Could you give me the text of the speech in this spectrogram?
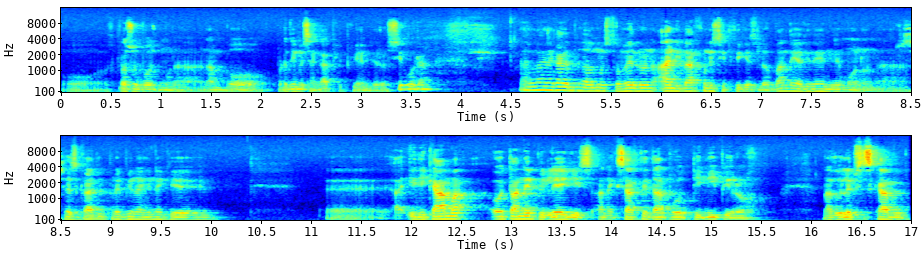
ο εκπρόσωπός μου να, να μπω, προτίμησαν κάποιο πιο έμπειρο σίγουρα. Αλλά είναι κάτι που θα δούμε στο μέλλον, αν υπάρχουν οι συνθήκες λέω πάντα, γιατί δεν είναι μόνο να θες κάτι, πρέπει να είναι και. Ε, ειδικά άμα- όταν επιλέγεις ανεξάρτητα από την Ήπειρο να δουλέψεις κάπου που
